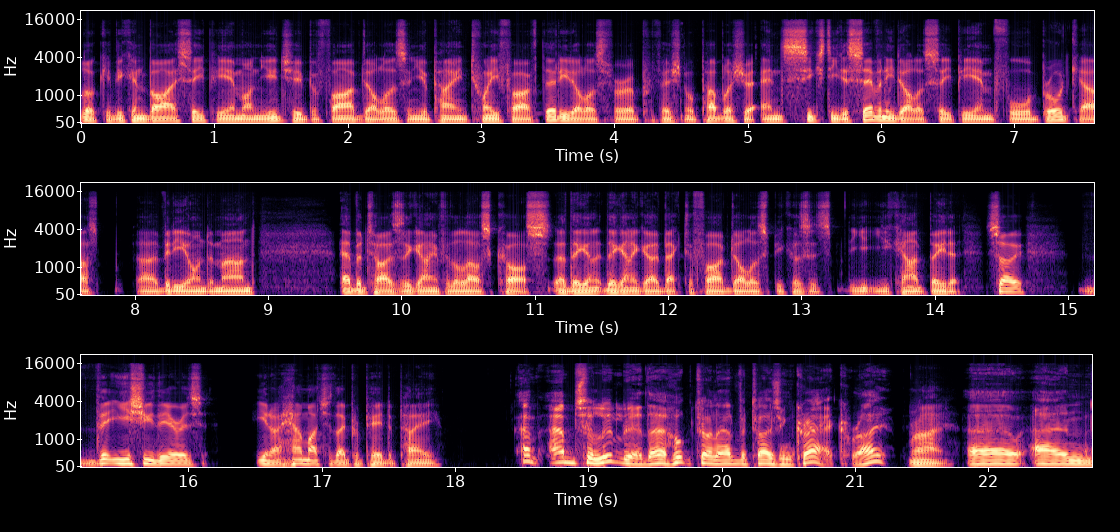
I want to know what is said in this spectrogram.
"Look, if you can buy CPM on YouTube for five dollars and you're paying 25 30 dollars for a professional publisher and 60 to 70 dollars CPM for broadcast uh, video on demand." Advertisers are going for the lowest costs. Uh, they're going they're going to go back to five dollars because it's you, you can't beat it. So the issue there is, you know, how much are they prepared to pay Absolutely, they're hooked on advertising crack, right? Right, uh, and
